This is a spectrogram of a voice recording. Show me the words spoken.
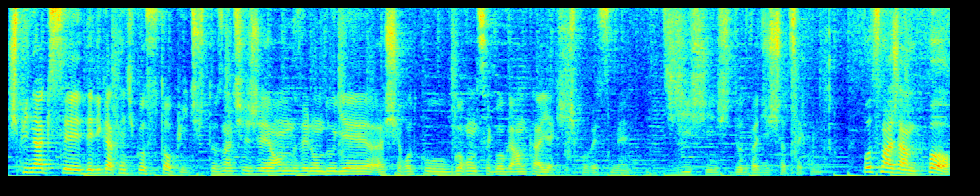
Szpinak chce delikatnie tylko stopić, to znaczy, że on wyląduje w środku gorącego garnka jakieś powiedzmy 10 do 20 sekund. Podsmażam por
